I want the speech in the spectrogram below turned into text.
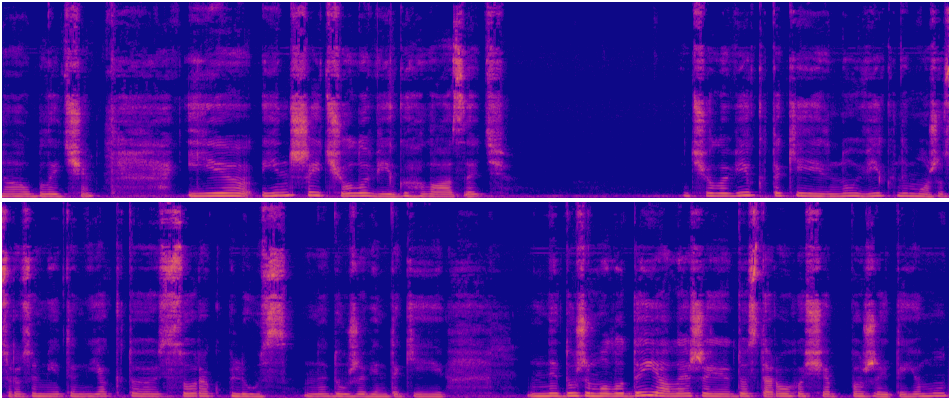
на обличчі. І інший чоловік глазить. Чоловік такий, ну, вік не можу зрозуміти, як то 40 плюс. Не дуже він такий, не дуже молодий, але ж до старого ще пожити йому.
